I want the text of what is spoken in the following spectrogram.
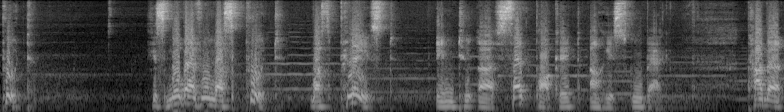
put. His mobile phone was put, was placed into a side pocket on his school bag。他的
